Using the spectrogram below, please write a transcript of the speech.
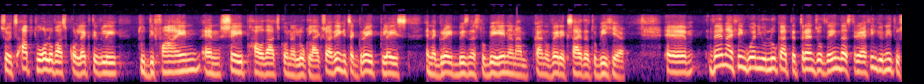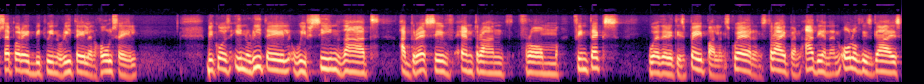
So it's up to all of us collectively to define and shape how that's going to look like. So i think it's a great place and a great business to be in and i'm kind of very excited to be here um, then i think when you look at the trends of the industry i think you need to separate between retail and wholesale because in retail we've seen that aggressive entrant from fintechs, whether it is PayPal and Square and Stripe and Adyen and all of these guys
